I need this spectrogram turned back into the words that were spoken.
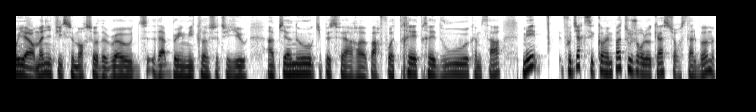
Oui, alors magnifique ce morceau The Roads That Bring Me Closer to You. Un piano qui peut se faire euh, parfois très très doux comme ça. Mais il faut dire que c'est quand même pas toujours le cas sur cet album.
